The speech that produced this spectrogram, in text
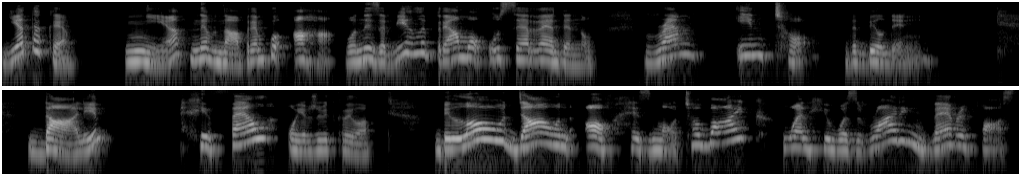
Є таке? Ні, не в напрямку. Ага, вони забігли прямо усередину. Ran into the building. Далі. He fell, ой, я вже відкрила. Below down off his motorbike when he was riding very fast.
